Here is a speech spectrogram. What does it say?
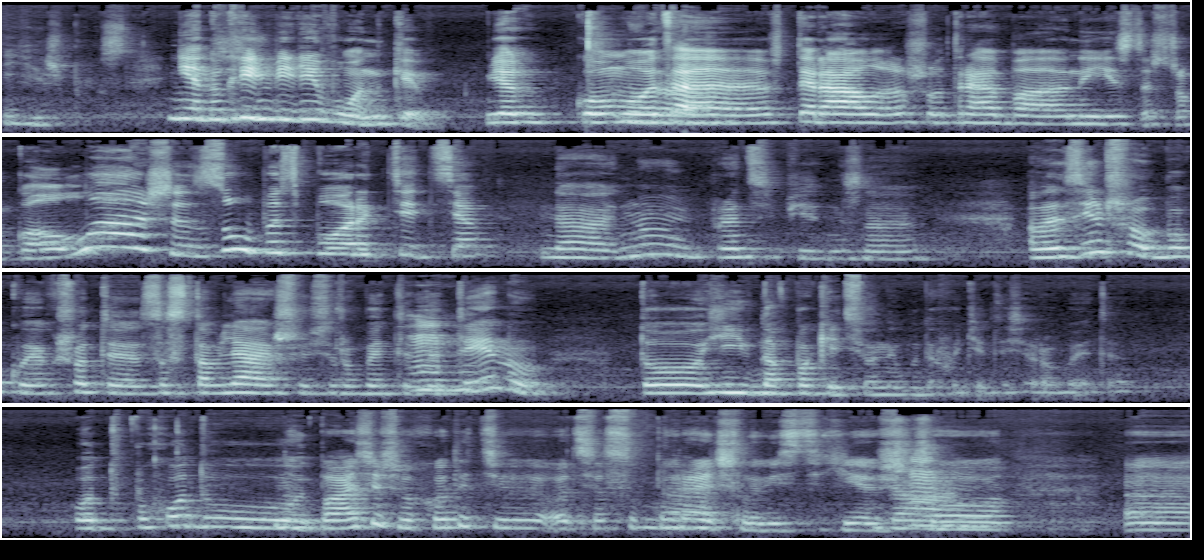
Їж просто. Ні, ну крім Віллі Вонки, якому Ну, це втирало, що треба не їсти шоколад, ще зуби спортяться. Да, ну, в принципі, не знаю. Але з іншого боку, якщо ти заставляєш щось робити Мгм. дитину, то їй навпаки цього не буде хотітися робити. От, походу, Ну, бачиш, виходить е, оця суперечливість є, Да. що е,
